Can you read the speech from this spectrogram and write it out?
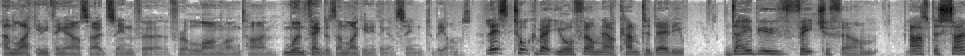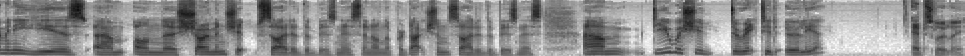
unlike anything else I'd seen for, for a long, long time. Well, in fact, it's unlike anything I've seen, to be honest. Let's talk about your film now, Come to Daddy. Debut feature film. After so many years um, on the showmanship side of the business and on the production side of the business, um, do you wish you'd directed earlier? Absolutely.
